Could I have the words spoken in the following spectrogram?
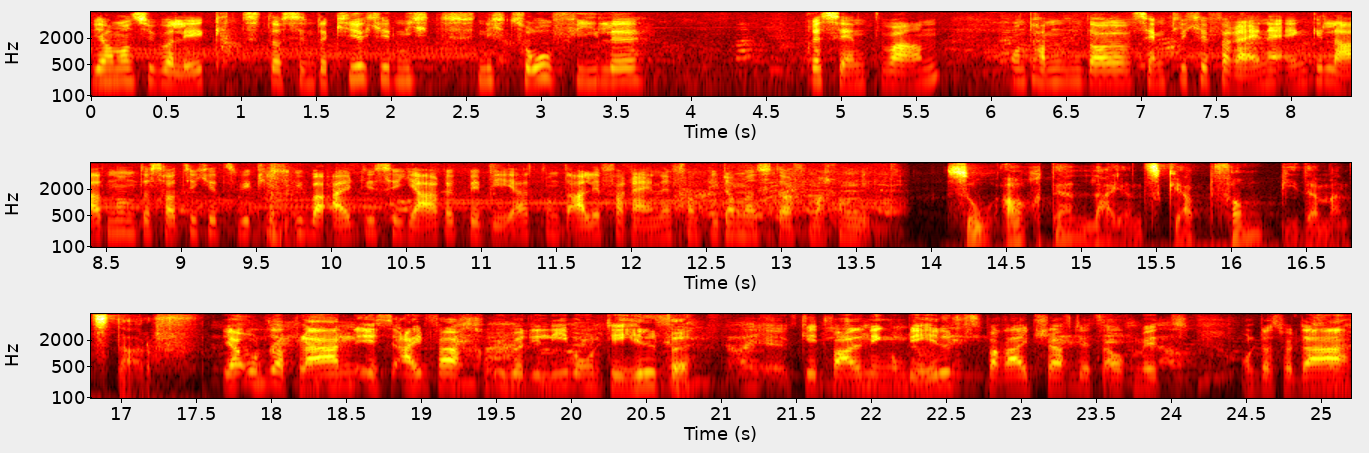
Wir haben uns überlegt, dass in der Kirche nicht, nicht so viele präsent waren und haben da sämtliche Vereine eingeladen und das hat sich jetzt wirklich über all diese Jahre bewährt und alle Vereine von Biedermannsdorf machen mit. So auch der Lions Club vom Biedermannsdorf. Ja, unser Plan ist einfach über die Liebe und die Hilfe. Es geht vor allen Dingen um die Hilfsbereitschaft jetzt auch mit und dass wir da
